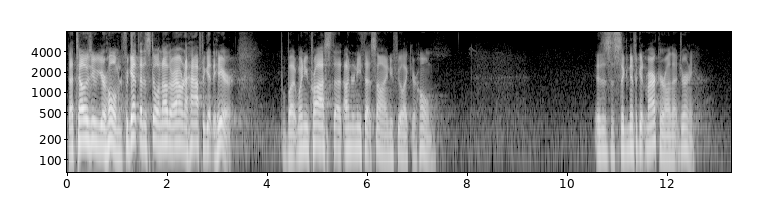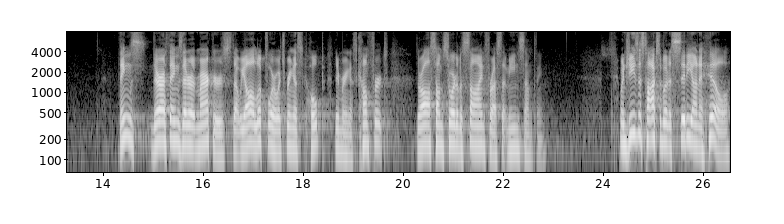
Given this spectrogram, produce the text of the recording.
That tells you you're home. Forget that it's still another hour and a half to get to here. But when you cross that underneath that sign, you feel like you're home. It is a significant marker on that journey. Things, there are things that are markers that we all look for, which bring us hope, they bring us comfort. They're all some sort of a sign for us that means something. When Jesus talks about a city on a hill,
